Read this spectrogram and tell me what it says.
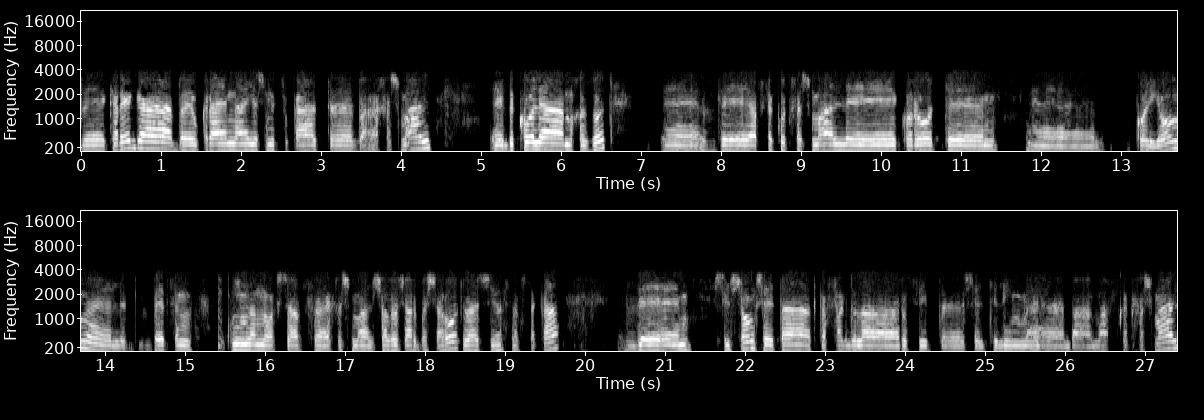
וכרגע באוקראינה יש מצוקת אה, בחשמל אה, בכל המחוזות, אה, והפסקות חשמל קורות כל יום. בעצם נותנים לנו עכשיו חשמל 3-4 שעות ואז שיש הפסקה. ו... שלשום כשהייתה התקפה גדולה רוסית אה, של טילים אה, במערכת חשמל,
